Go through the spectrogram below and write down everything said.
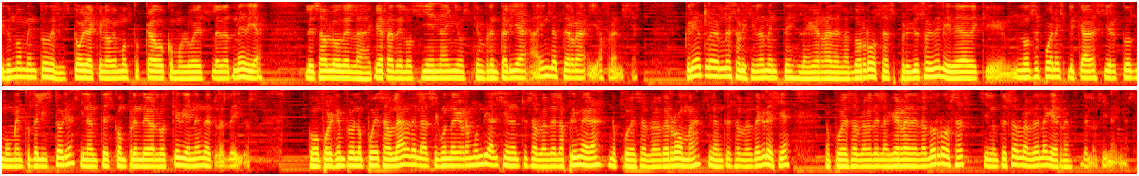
y de un momento de la historia que no habíamos tocado como lo es la Edad Media. Les hablo de la Guerra de los 100 años que enfrentaría a Inglaterra y a Francia. Quería traerles originalmente la Guerra de las Dos Rosas, pero yo soy de la idea de que no se pueden explicar ciertos momentos de la historia sin antes comprender a los que vienen detrás de ellos. Como por ejemplo no puedes hablar de la Segunda Guerra Mundial sin antes hablar de la Primera, no puedes hablar de Roma sin antes hablar de Grecia, no puedes hablar de la Guerra de las Dos Rosas sin antes hablar de la Guerra de los Cien Años.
